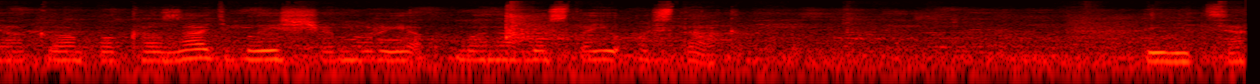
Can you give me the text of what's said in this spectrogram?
Як вам показати ближче, може я вона достаю ось так. Дивіться.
